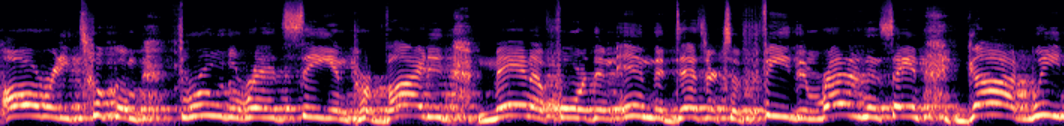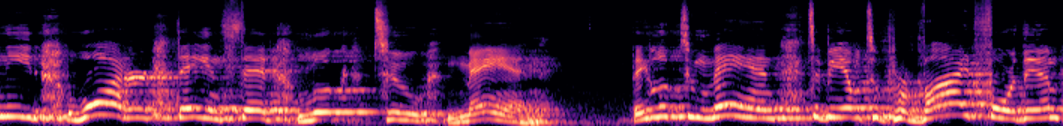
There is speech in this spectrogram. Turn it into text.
already took them through the Red Sea and provided manna for them in the desert to feed them, rather than saying, God, we need water, they instead look to man. They look to man to be able to provide for them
